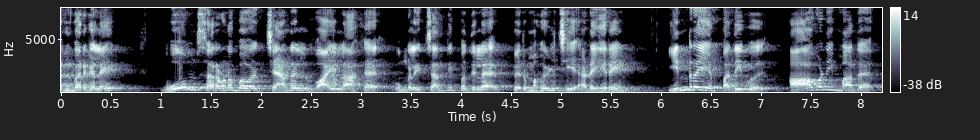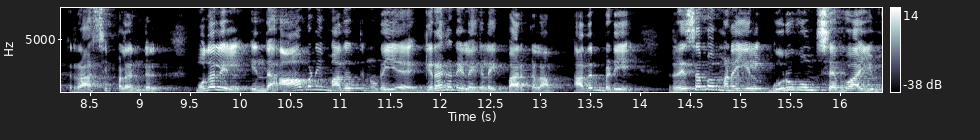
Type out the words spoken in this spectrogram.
அன்பர்களே. ஓம் சரவணபவ சேனல் வாயிலாக உங்களை சந்திப்பதில் பெருமகிழ்ச்சி அடைகிறேன். இன்றைய பதிவு ஆவணி மாத ராசி பலன்கள். முதலில் இந்த ஆவணி மாதத்தினுடைய கிரக நிலைகளை பார்க்கலாம். அதன்படி ரிஷபமனையில் குருவும் செவ்வாயும்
